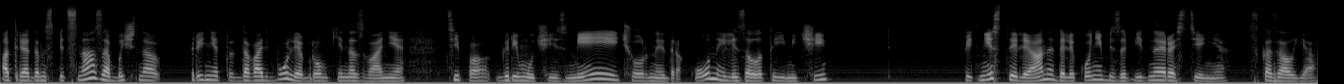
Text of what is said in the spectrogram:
Отрядам спецназа обычно принято давать более громкие названия, типа «гремучие змеи», «черные драконы» или «золотые мечи». «Пятнистые лианы далеко не безобидное растение», — сказал я.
